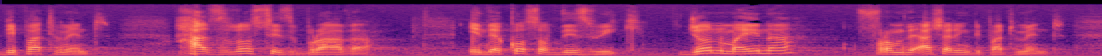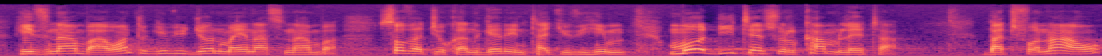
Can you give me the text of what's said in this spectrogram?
department has lost his brother in the course of this week. John Maina from the ushering department. His number, I want to give you John Maina's number so that you can get in touch with him. More details will come later. But for now,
